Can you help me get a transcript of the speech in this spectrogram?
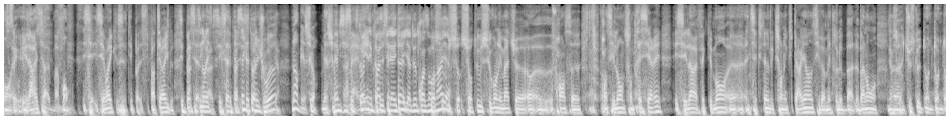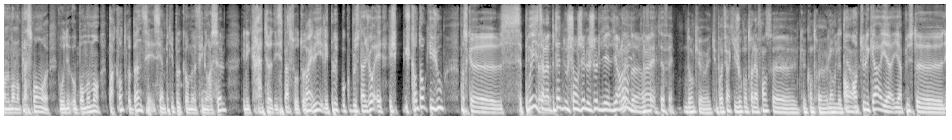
raté bon, ça. Bah, bon, c'est c'est vrai que c'était pas, c'est pas terrible. C'est pas- non, mais c'est pas Sexton, un joueur. Non, bien sûr, bien sûr. Même si Ah, Sexton n'est pas ce qu'il a été il y a 2-3 ans Bon, sur- surtout, souvent les matchs euh, euh, France, euh, France Irlande sont très serrés, et c'est là effectivement euh, un Sexton avec son expérience, il va mettre le, ba- le ballon euh, jusque dans, dans, dans le bon emplacement euh, au, au bon moment. Par contre, Ben, c'est un petit peu comme Finn Russell, il est créateur d'espace autour Ouais. de lui, il est plus, beaucoup plus un joueur, et, et je, suis content qu'il joue parce que c'est Oui, ça va euh, peut-être nous changer le jeu de l'I- l'Irlande. oui, tout à Ouais. fait, tout à fait. Donc, euh, tu préfères qu'il joue contre la France que contre En, l'Angleterre. En tous les cas, il y a, il y a plus de-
